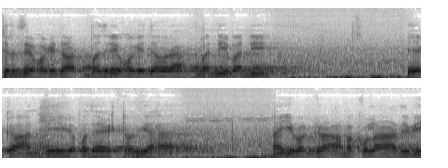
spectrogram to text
ತಿರುಗಿ ಹೋಗಿದ್ದವ ಬದ್ರಿ ಹೋಗಿದ್ದವರ, ಬನ್ನಿ ಬನ್ನಿ. ಏಕಾಂತಿ ವ್ಯಪದೇಷ್ಟವ್ಯ. ನೈವಗ್ರ ಅಮಕುಲಾದಿವಿ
